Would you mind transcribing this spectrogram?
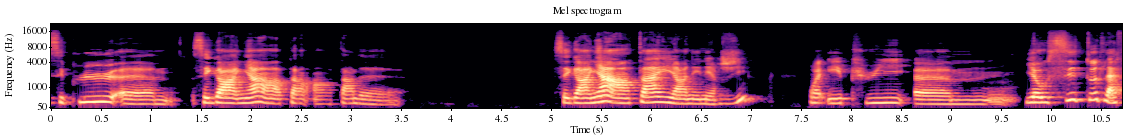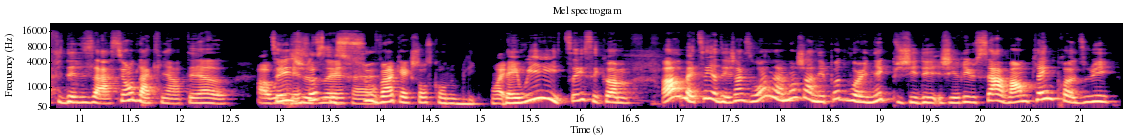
c'est plus, euh, c'est gagnant en temps, en temps de, c'est gagnant en temps et en énergie. Ouais. Et puis, euh, il y a aussi toute la fidélisation de la clientèle. Ah oui, mais ça, c'est euh souvent quelque chose qu'on oublie. Ouais. Ben oui, tu sais, c'est comme, ah, mais tu sais, il y a des gens qui disent, ouais, moi, j'en ai pas de voix unique, puis j'ai réussi à vendre plein de produits.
